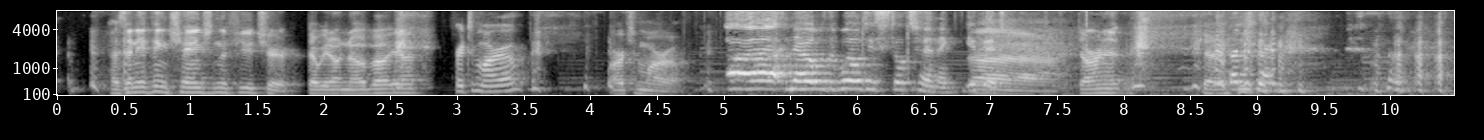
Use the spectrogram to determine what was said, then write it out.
Has anything changed in the future that we don't know about yet? For tomorrow? Or tomorrow? Uh, no, the world is still turning. You're good. Uh, darn it. Okay.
